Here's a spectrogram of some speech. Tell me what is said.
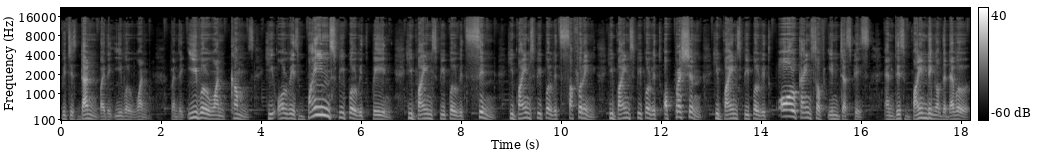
which is done by the evil one. When the evil one comes, he always binds people with pain. He binds people with sin. He binds people with suffering. He binds people with oppression. He binds people with all kinds of injustice. And this binding of the devil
